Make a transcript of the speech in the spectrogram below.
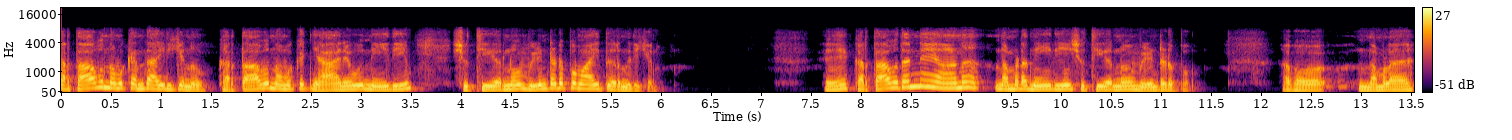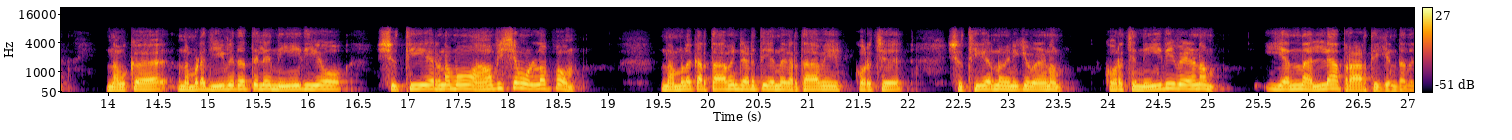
കർത്താവ് നമുക്ക് എന്തായിരിക്കുന്നു? കർത്താവ് നമുക്ക് ജ്ഞാനവും നീതിയും ശുദ്ധീകരണവും വീണ്ടെടുപ്പുമായി തീർന്നിരിക്കുന്നു. ഏ കർത്താവ് തന്നെയാണ് നമ്മുടെ നീതിയും ശുദ്ധീകരണവും വീണ്ടെടുപ്പും. അപ്പോൾ നമ്മൾ നമുക്ക് നമ്മുടെ ജീവിതത്തിലെ നീതിയോ ശുദ്ധീകരണമോ ആവശ്യമുള്ളപ്പം നമ്മൾ കർത്താവിന്റെ അടുത്ത് ചെന്ന് കർത്താവെ കുറച്ച് ശുദ്ധീകരണം എനിക്ക് വേണം കുറച്ച് നീതി വേണം എന്നല്ല പ്രാർത്ഥിക്കേണ്ടത്.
